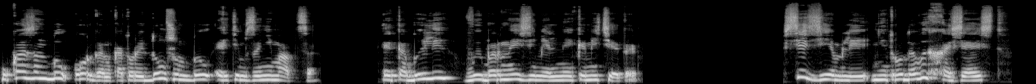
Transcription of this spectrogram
указан был орган, который должен был этим заниматься. Это были выборные земельные комитеты. Все земли нетрудовых хозяйств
